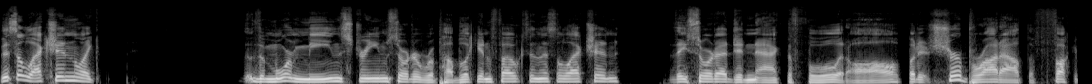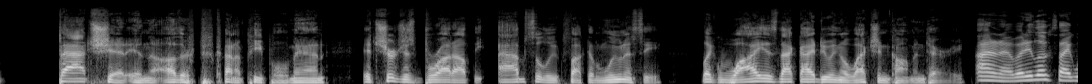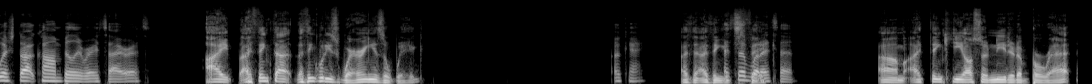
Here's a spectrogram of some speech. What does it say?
this election, like the more mainstream sort of Republican folks in this election, they sort of didn't act the fool at all, but it sure brought out the fucking batshit in the other kind of people, man. It sure just brought out the absolute fucking lunacy. Like, why is that guy doing election commentary? I don't know, but he looks like Wish.com Billy Ray Cyrus. I I think that I think what he's wearing is a wig. Okay. I think I think I it's said what I said. Um, I think he also needed a beret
